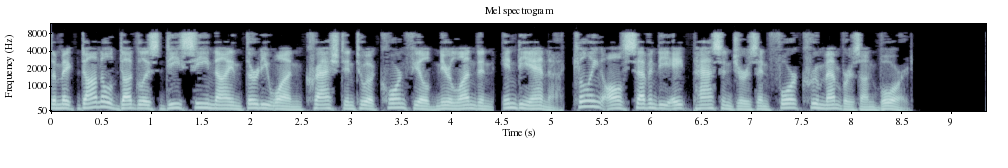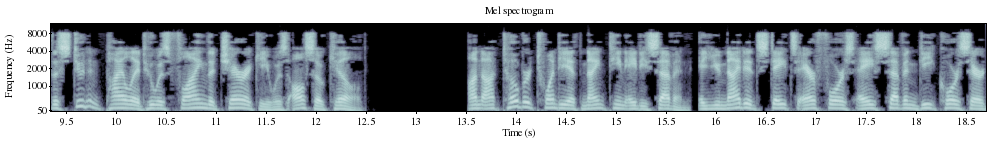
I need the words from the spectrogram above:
The McDonnell Douglas DC-931 crashed into a cornfield near London, Indiana, killing all 78 passengers and four crew members on board. The student pilot who was flying the Cherokee was also killed. On October 20, 1987, a United States Air Force A-7D Corsair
